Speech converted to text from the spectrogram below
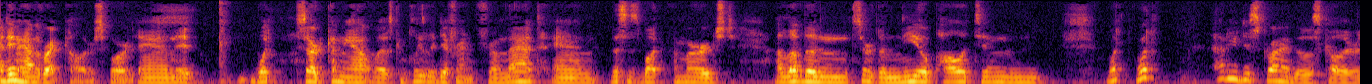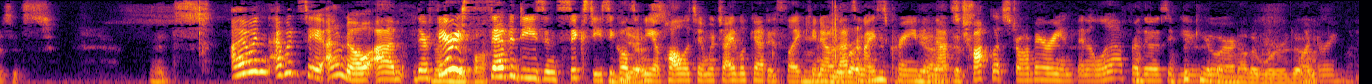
I didn't have the right colors for it, and it what started coming out was completely different from that, and this is what emerged. I love the sort of the Neapolitan. What what? How do you describe those colors? It's it's I would I would say I don't know. Um, they're very seventies and sixties. He calls it Neapolitan, which I look at as like you Mm, know you're that's right. an ice cream, yeah, and that's chocolate, strawberry, and vanilla. For those I'm of you who of are another word. Uh, wondering what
